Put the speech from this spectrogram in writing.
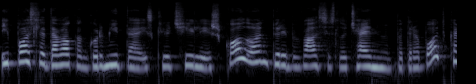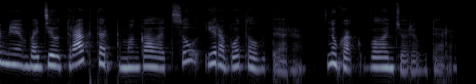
И после того, как Гурмита исключили из школы, он перебивался случайными подработками, водил трактор, помогал отцу и работал в Дера. Ну как, волонтерил в Дера.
